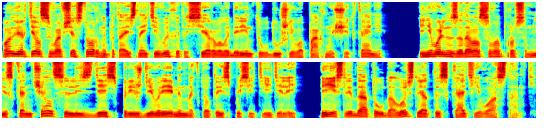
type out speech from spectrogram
Он вертелся во все стороны, пытаясь найти выход из серого лабиринта удушливо пахнущей ткани, и невольно задавался вопросом, не скончался ли здесь преждевременно кто-то из посетителей, и если да, то удалось ли отыскать его останки.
